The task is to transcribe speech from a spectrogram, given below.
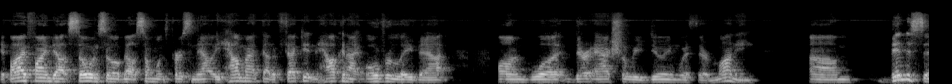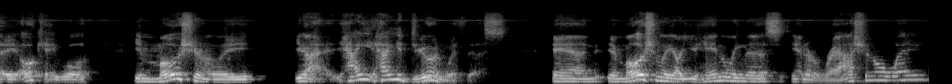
if I find out so and so about someone's personality, how might that affect it, and how can I overlay that on what they're actually doing with their money? Um, then to say, okay, well emotionally, you know, how you, how you doing with this? And emotionally, are you handling this in a rational way?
